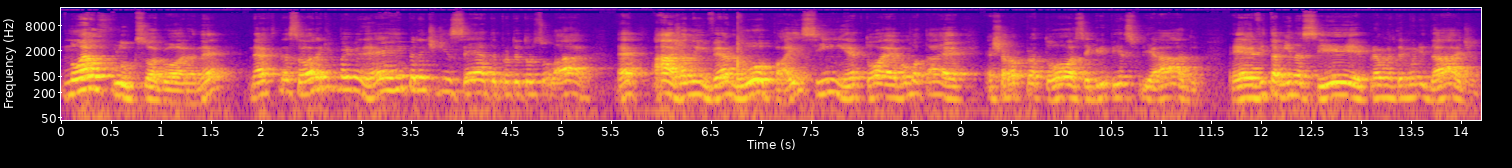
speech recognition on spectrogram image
não é o fluxo agora, né? né? Nessa hora que vai vender, é repelente de inseto, é protetor solar, né? Ah, já no inverno, opa, aí sim, é, to, é vamos botar, é, é xarope para tosse, é gripe resfriado, é vitamina C para aumentar a imunidade.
